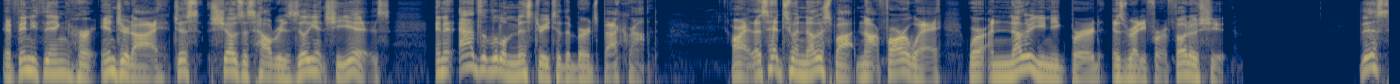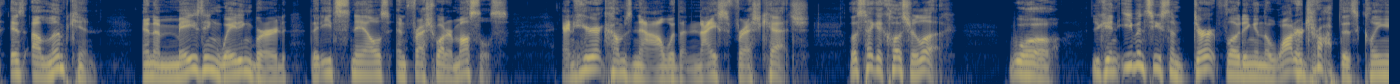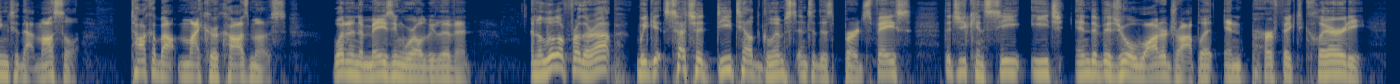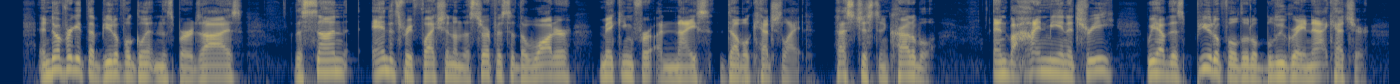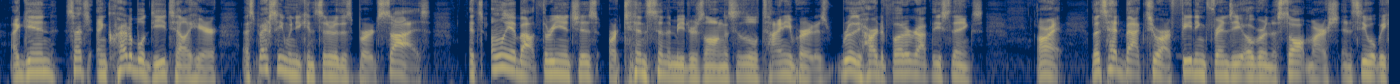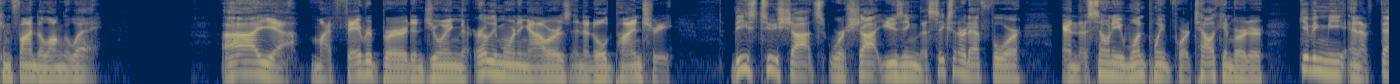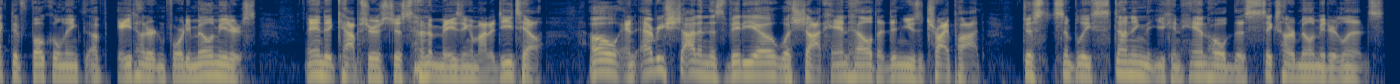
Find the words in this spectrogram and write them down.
If anything, her injured eye just shows us how resilient she is, and it adds a little mystery to the bird's background. All right, let's head to another spot not far away where another unique bird is ready for a photo shoot. This is a limpkin, an amazing wading bird that eats snails and freshwater mussels. And here it comes now with a nice fresh catch. Let's take a closer look. Whoa, you can even see some dirt floating in the water drop that's clinging to that mussel. Talk about microcosmos. What an amazing world we live in. And a little further up, we get such a detailed glimpse into this bird's face that you can see each individual water droplet in perfect clarity. And don't forget the beautiful glint in this bird's eyes, the sun and its reflection on the surface of the water, making for a nice double catch light. That's just incredible. And behind me in a tree, we have this beautiful little blue gray gnatcatcher. Again, such incredible detail here, especially when you consider this bird's size. It's only about three inches or 10 centimeters long. This is a little tiny bird. It's really hard to photograph these things. All right, let's head back to our feeding frenzy over in the salt marsh and see what we can find along the way. Ah, yeah, my favorite bird enjoying the early morning hours in an old pine tree. These two shots were shot using the 600 f4 and the Sony 1.4 teleconverter, giving me an effective focal length of 840 millimeters. and it captures just an amazing amount of detail. Oh, and every shot in this video was shot handheld. I didn't use a tripod. Just simply stunning that you can handhold this 600 millimeter lens.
